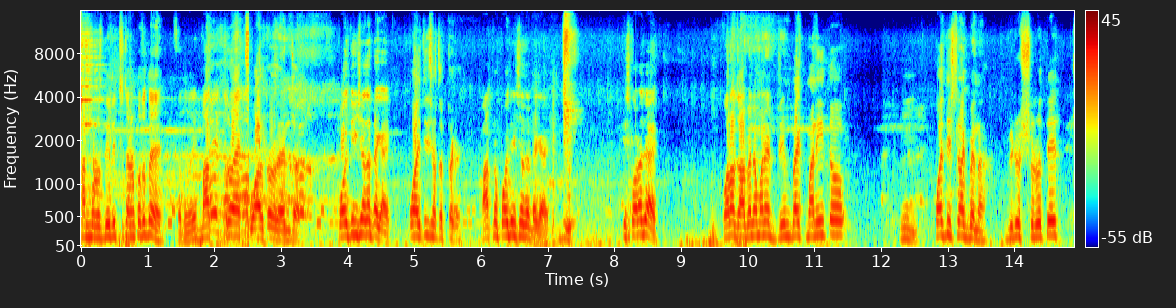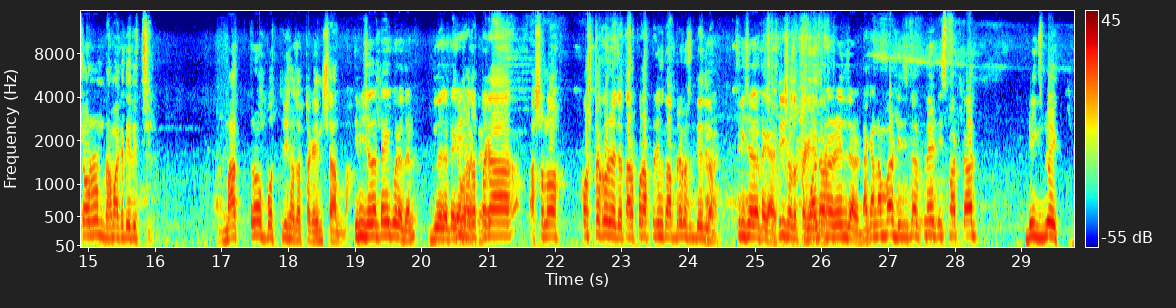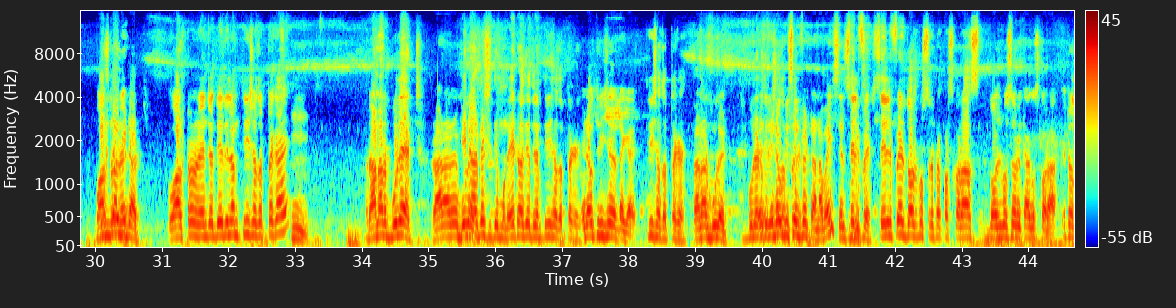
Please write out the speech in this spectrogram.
খানমোটর দিয়ে দিচ্ছি জানেন কততে? কত ভাই মাত্র এক ওয়াল্টার রেঞ্জার। পঁয়ত্রিশ হাজার টাকায়? পঁয়ত্রিশ হাজার টাকা মাত্র পঁয়ত্রিশ হাজার টাকায়? কিছু করা যায়? করা যাবে না মানে ড্রিম বাইক মানেই তো হুম। পঁয়ত্রিশ লাগবে না। ভিডিওর শুরুতে চরম ধামাকে দিয়ে দিচ্ছি। মাত্র বত্রিশ হাজার টাকা ইনশাআল্লাহ। তিরিশ হাজার টাকায় করে দেন। দুই হাজার টাকা হাজার টাকা আসলে কষ্ট করে হয়েছে। তারপর আপনি যেহেতু আপডেট করছেন দিয়ে দিলাম। তিরিশ হাজার টাকা তিরিশ হাজার টাকা রেঞ্জার ঢাকার number digital plate smart card disc brake digital meter Walton ranger দিয়ে দিলাম তিরিশ হাজার টাকায়। হুম। রানার বুলেট রানারের বুলেট আর বেশি দিব না দিয়ে দিলাম টাকায়। এটাও তিরিশ হাজার টাকায়। রানার বুলেট বুলেট তিরিশ এটাও কি সেলফের টানা ভাই? সেলফ সেলফের সেলফের দশ বছরের পেপার্স করা আছে। দশ বছরের কাগজ করা। এটা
